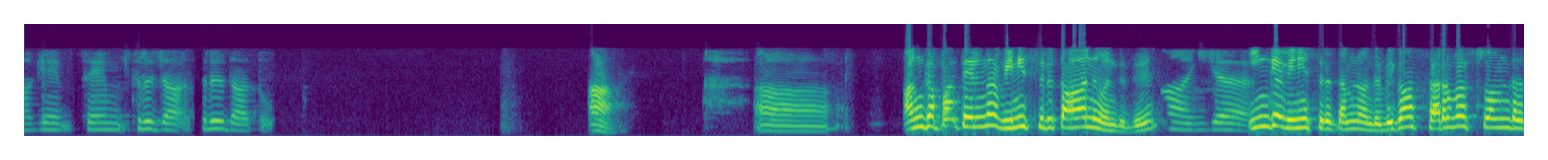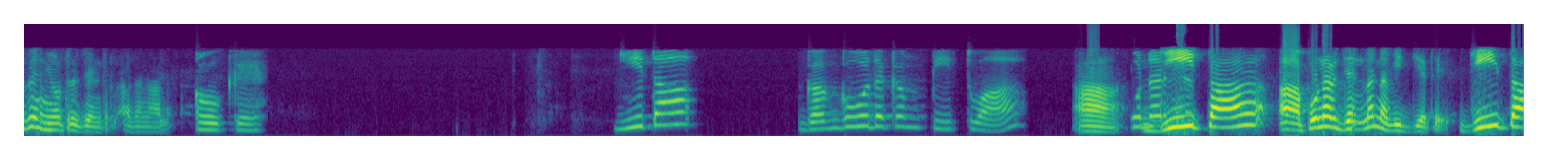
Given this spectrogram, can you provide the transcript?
அகைன் சேம் திருஜா திருதாத்து. ஆ, அங்க பார்த்தீங்கன்னா வினிசிறுத்தான்னு வந்தது. இங்க. வினிசிறுத்தம்னு வந்து பிகாஸ் சர்வஸ்வம்ன்றது நியூட்ரல் ஜெண்டர் அதனால. ஓகே கீதா கங்கோதகம் பீத்வா கீதா புனர்ஜென்ம ந வித்யதே கீதா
